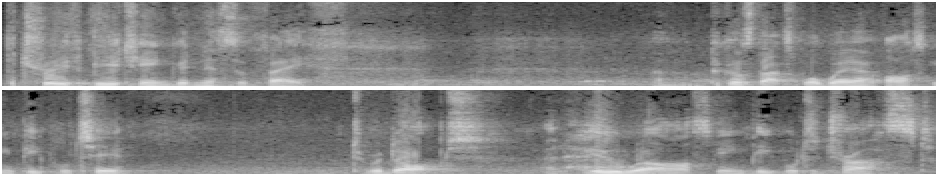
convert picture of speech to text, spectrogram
the truth, beauty, and goodness of faith. Um, because that's what we're asking people to, to adopt and who we're asking people to trust.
